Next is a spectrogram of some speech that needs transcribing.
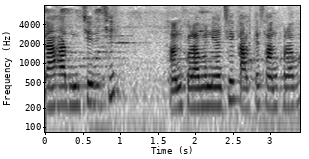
গা হাত মুছিয়ে দিচ্ছি স্নান করাবো নিয়ে আজকে কালকে স্নান করাবো।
